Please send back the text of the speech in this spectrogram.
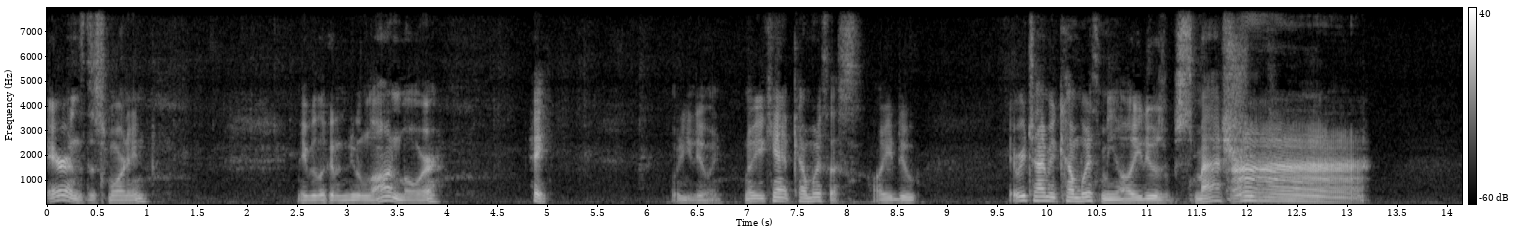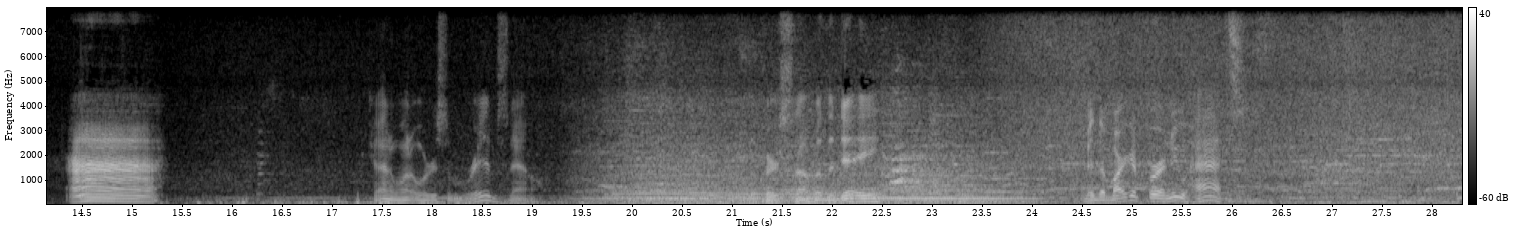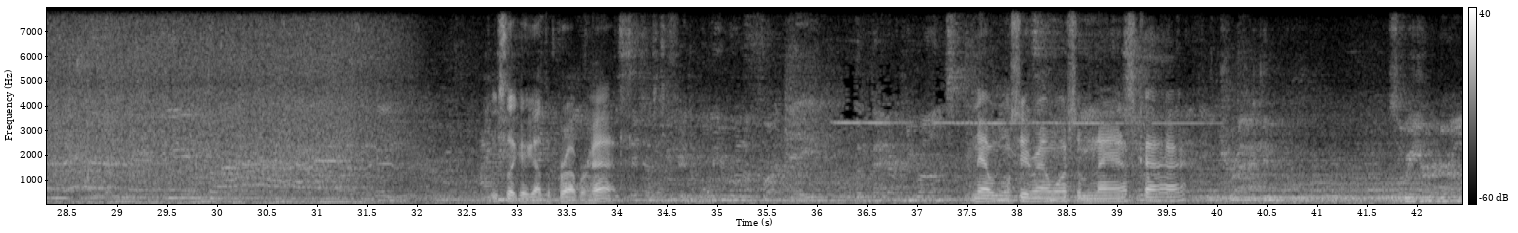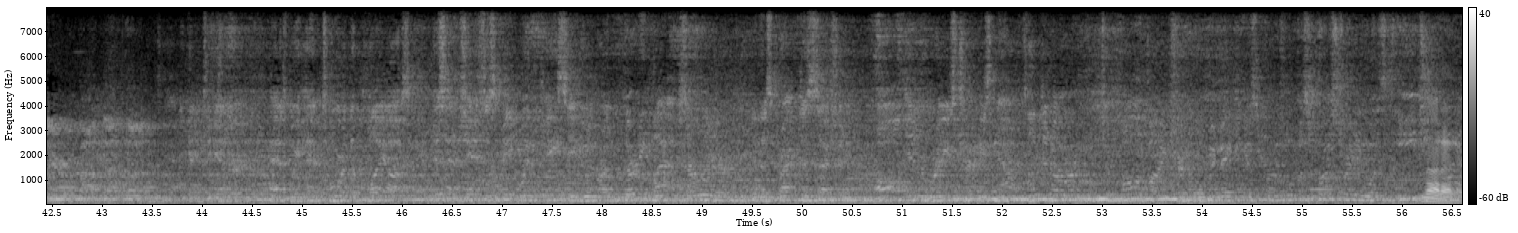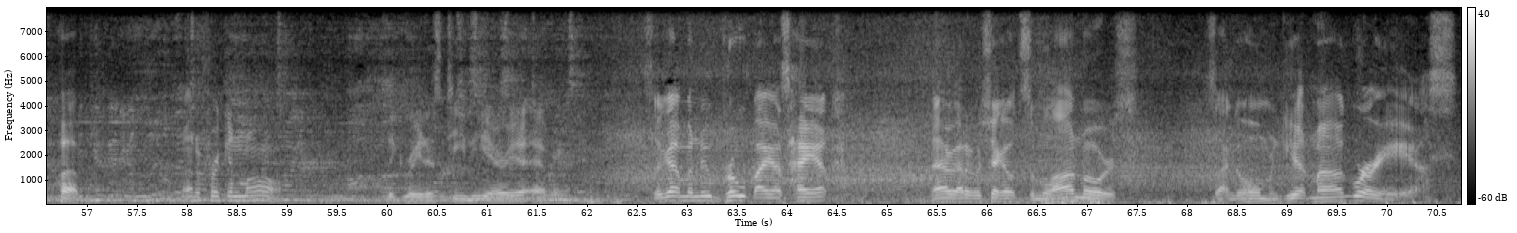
errands this morning. Maybe look at a new lawnmower. Hey, what are you doing? No, you can't come with us. All you do, every time you come with me, all you do is smash. Ah. Ah. Kind of want to order some ribs now. The first stop of the day. In the market for a new hat. Looks like I got the proper hat. Now we're gonna sit around and watch some NASCAR. So we heard earlier about that uh, together as we head toward the playoffs. Just had a chance to speak with Casey, who had run 30 laps earlier in this practice session, all in the race trim. He's now flipped it over to qualifying trim. Will be making his first. What was frustrating was each Not at a pub. Not a freaking mall. The greatest TV area ever. So I got my new Pro Bass hat. Now I gotta go check out some lawnmowers. So I can go home and get my grass.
